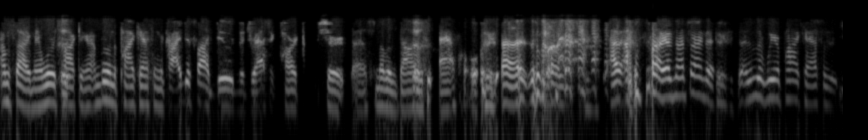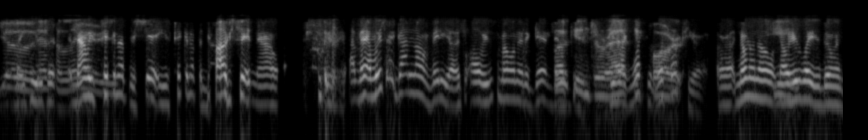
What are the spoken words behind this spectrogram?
I'm sorry, man. We're talking. I'm doing the podcast in the car. I just saw a dude in a Jurassic Park shirt, uh, smell his dog's asshole. Uh, I, I'm sorry, I'm not trying to. This is a weird podcast. Yo, like that's hilarious. now he's picking up the shit. He's picking up the dog shit now. I mean, I wish I got it on video. It's oh, he's smelling it again, dude. Fucking He's Jurassic like, what's Park. what's up here? Or uh, no, no, no, no. Here's what he's doing.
